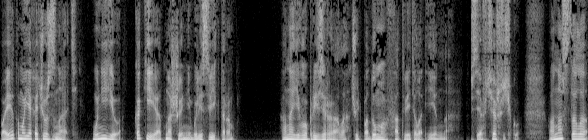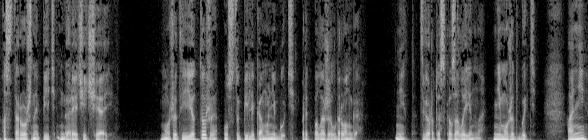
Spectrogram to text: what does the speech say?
Поэтому я хочу знать, у нее какие отношения были с Виктором. Она его презирала, чуть подумав, ответила Инна. Взяв чашечку, она стала осторожно пить горячий чай. «Может, ее тоже уступили кому-нибудь?» — предположил Дронга. «Нет», — твердо сказала Инна, — «не может быть. Они,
